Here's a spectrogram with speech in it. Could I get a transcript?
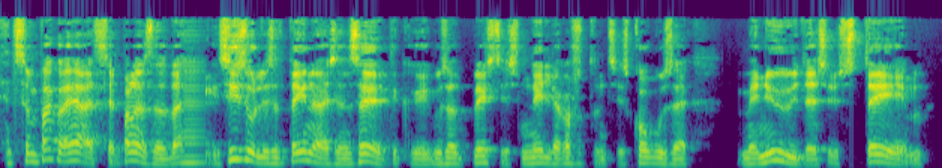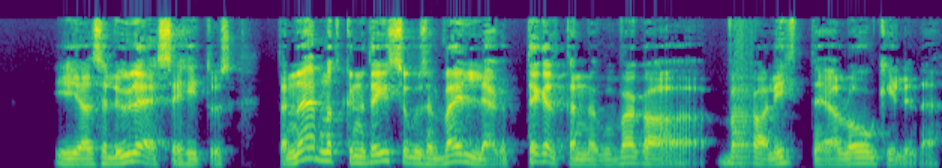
Et see on väga hea, et sa ei pane seda tähele, sisuliselt teine asi on see, et ikkagi, kui sa oled Playstation nelja kasutanud, siis kogu see menüüde süsteem ja selle ülesehitus. ta näeb natukene teistsugusem välja, aga tegelikult on nagu väga, väga lihtne ja loogiline.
